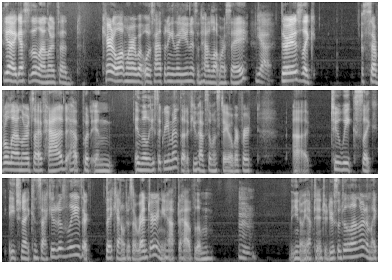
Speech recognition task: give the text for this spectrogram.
Yeah, I guess the landlord had cared a lot more about what was happening in their units and had a lot more say. yeah, There is like several landlords I've had have put in in the lease agreement that if you have someone stay over for uh, two weeks, like each night consecutively, they they count as a renter, and you have to have them. mm. You know, you have to introduce them to the landlord. I'm like,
